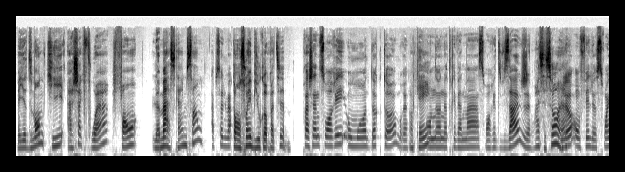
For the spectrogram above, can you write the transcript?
mais il y a du monde qui, à chaque fois, font le masque, hein, il me semble. Absolument. Ton soin est biocompatible. Prochaine soirée au mois d'octobre, OK? on a notre événement Soirée du visage. Oui, c'est ça, hein? Là, on fait le soin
